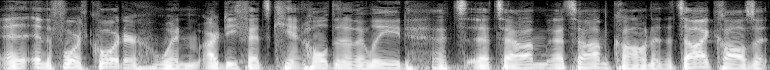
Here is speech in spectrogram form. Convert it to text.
in the fourth quarter when our defense can't hold another lead. That's that's how I'm that's how I'm calling it. That's how I calls it.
